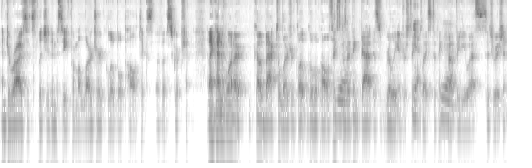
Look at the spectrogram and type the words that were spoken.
and derives its legitimacy from a larger global politics of ascription. And I kind of want to come back to larger glo- global politics because Yeah. I think that is a really interesting Yeah. place to think Yeah. about the US situation.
